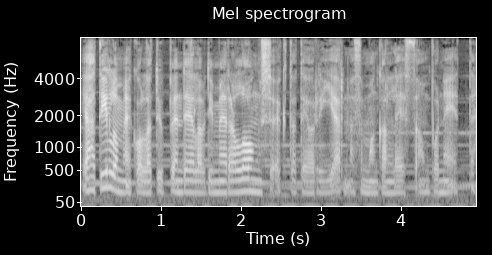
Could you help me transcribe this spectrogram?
Jag har till och med kollat upp en del av de mera långsökta teorierna som man kan läsa om på nätet.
